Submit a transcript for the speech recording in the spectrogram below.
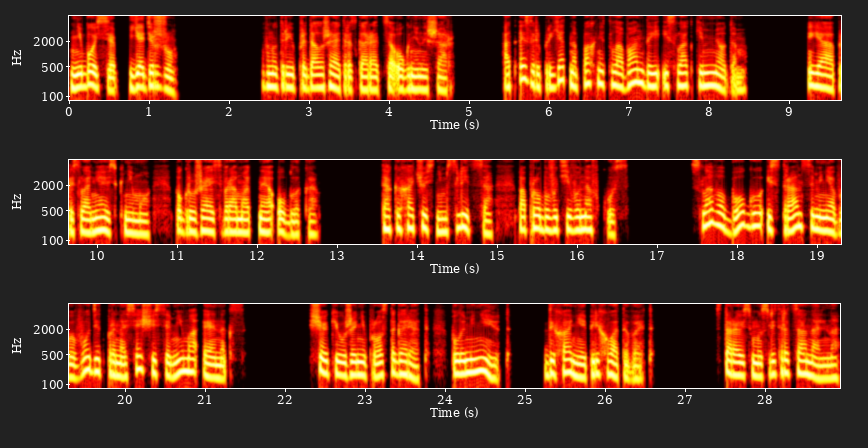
«Не бойся, я держу». Внутри продолжает разгораться огненный шар. От Эзры приятно пахнет лавандой и сладким медом. Я прислоняюсь к нему, погружаясь в ароматное облако. Так и хочу с ним слиться, попробовать его на вкус. Слава богу, из транса меня выводит проносящийся мимо Энекс. Щеки уже не просто горят, пламенеют. Дыхание перехватывает. Стараюсь мыслить рационально.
